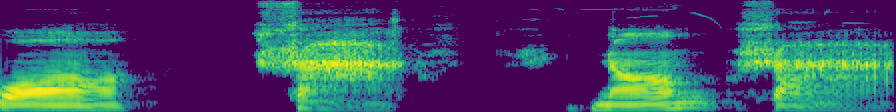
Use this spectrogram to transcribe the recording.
วอสาก น้องสาว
